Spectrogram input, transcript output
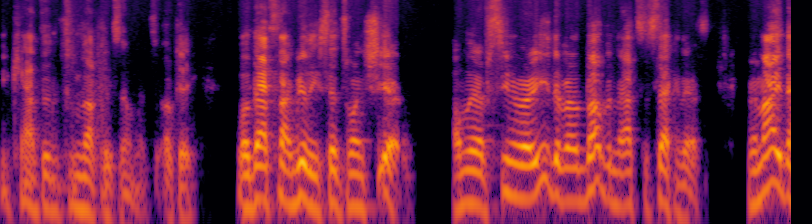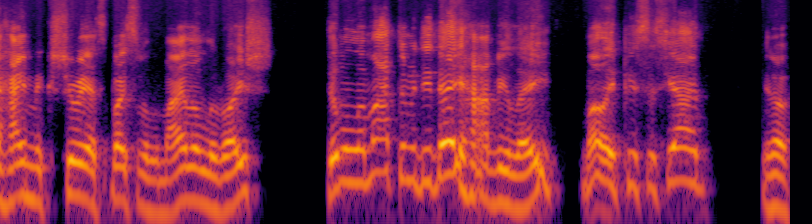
He counted from knuckles inwards. Okay, well that's not really. He said it's one shear. I'm going to have seen already the above, and that's the second test. Remind the high mixture at spice of Lamaila yad. You know,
